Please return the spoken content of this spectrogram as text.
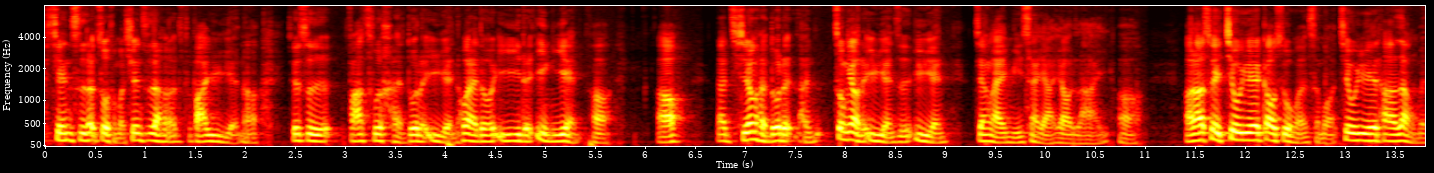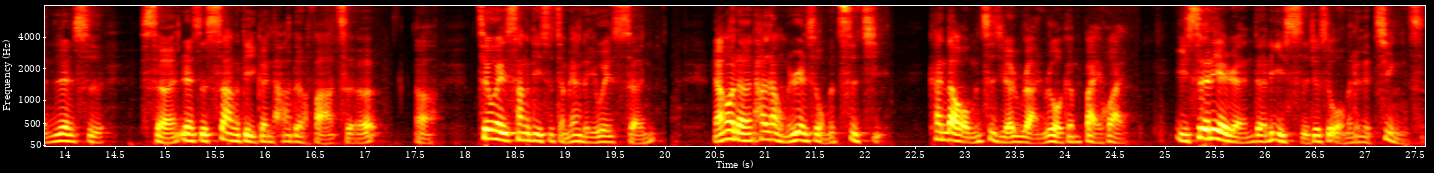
先知在做什么？先知然后发预言啊，就是发出很多的预言，后来都一一的应验啊。好，那其中很多的很重要的预言是预言。将来弥赛亚要来啊，好了，所以旧约告诉我们什么？旧约它让我们认识神，认识上帝跟他的法则啊。这位上帝是怎么样的一位神？然后呢，他让我们认识我们自己，看到我们自己的软弱跟败坏。以色列人的历史就是我们那个镜子。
